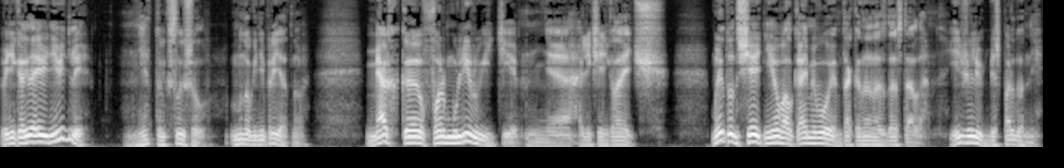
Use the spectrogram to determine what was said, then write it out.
Вы никогда ее не видели? Нет, только слышал. Много неприятного. Мягко формулируете, Алексей Николаевич. Мы тут все от нее волками воем, так она нас достала. Есть же люди беспардонные.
